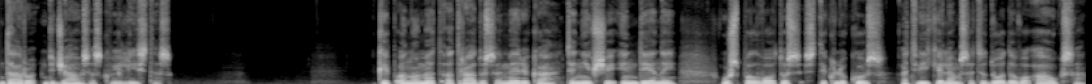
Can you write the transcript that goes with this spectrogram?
daro didžiausias kvailystės. Kaip anuomet atradus Ameriką, tenykščiai indienai už spalvotus stikliukus atvykėliams atiduodavo auksą,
